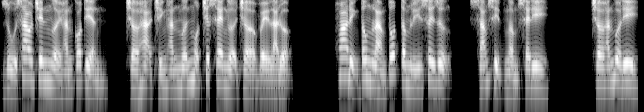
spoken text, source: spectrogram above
dù sao trên người hắn có tiền, chờ hạ chính hắn mướn một chiếc xe ngựa trở về là được. Hoa Định Tông làm tốt tâm lý xây dựng, sám xịt ngầm xe đi. Chờ hắn vừa đi,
